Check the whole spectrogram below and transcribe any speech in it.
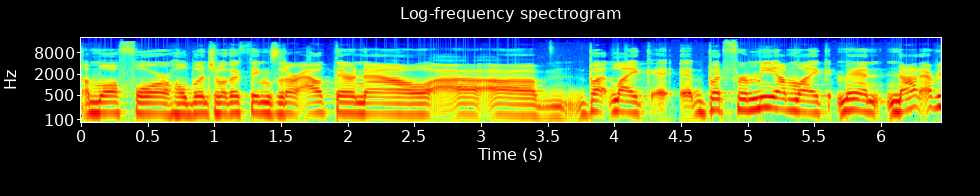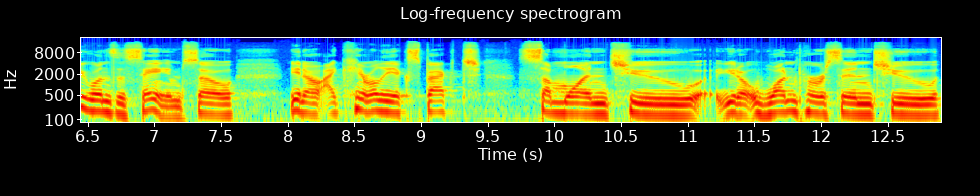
I'm all for a whole bunch of other things that are out there now. Uh, um, but like, but for me, I'm like, man, not everyone's the same. So, you know, I can't really expect someone to, you know, one person to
